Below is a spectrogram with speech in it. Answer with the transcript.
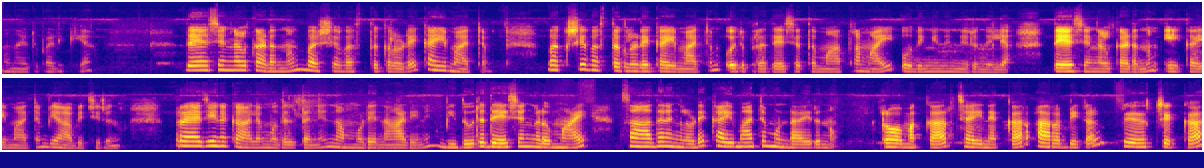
നന്നായിട്ട് പഠിക്കുക. ദേശങ്ങൾ കടന്നും ഭക്ഷ്യവസ്തുക്കളുടെ കൈമാറ്റം. ഭക്ഷ്യവസ്തുക്കളുടെ കൈമാറ്റം ഒരു പ്രദേശത്ത് മാത്രമായി ഒതുങ്ങി നിന്നിരുന്നില്ല. ദേശങ്ങൾ കടന്നും ഈ കൈമാറ്റം വ്യാപിച്ചിരുന്നു. പ്രാചീന കാലം മുതൽ തന്നെ നമ്മുടെ നാടിന് വിദൂരദേശങ്ങളുമായി സാധനങ്ങളുടെ സാധനങ്ങളുടെ കൈമാറ്റമുണ്ടായിരുന്നു റോമക്കാർ ചൈനക്കാർ അറബികൾ പേർഷ്യക്കാർ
